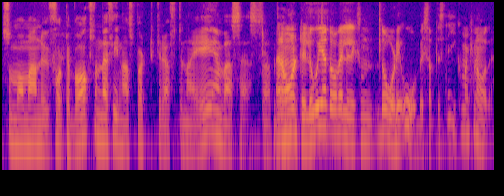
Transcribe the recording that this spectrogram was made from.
som om han nu får tillbaka de där fina spurtkrafterna är en vass häst. Att, Men har inte Louis då väldigt liksom dålig OB-statistik om man kan ha det?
